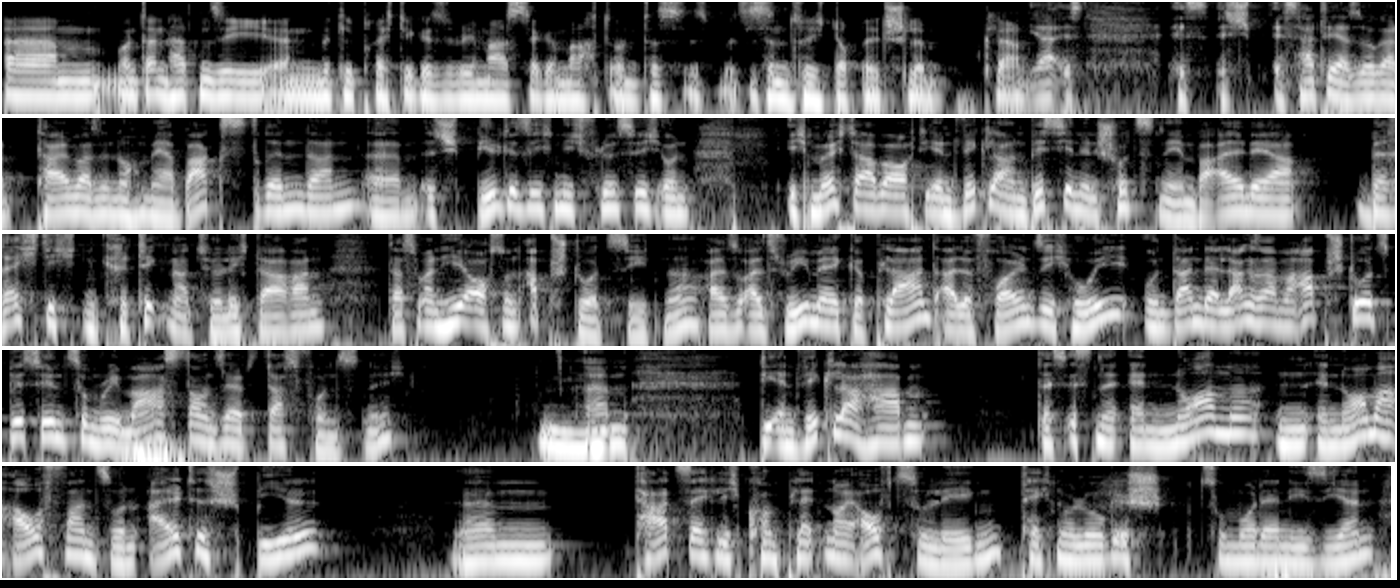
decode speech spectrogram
ähm, und dann hatten sie ein mittelprächtiges Remaster gemacht und das ist, das ist natürlich doppelt schlimm, klar. Ja, es, es, es, es, hatte ja sogar teilweise noch mehr Bugs drin dann. Ähm, es spielte sich nicht flüssig und ich möchte aber auch die Entwickler ein bisschen in Schutz nehmen bei all der berechtigten Kritik natürlich daran, dass man hier auch so einen Absturz sieht. Ne? Also als Remake geplant, alle freuen sich, hui, und dann der langsame Absturz bis hin zum Remaster und selbst das funzt nicht. Mhm. Ähm, die Entwickler haben, das ist eine enorme, ein enormer Aufwand, so ein altes Spiel ähm, tatsächlich komplett neu aufzulegen, technologisch zu modernisieren.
